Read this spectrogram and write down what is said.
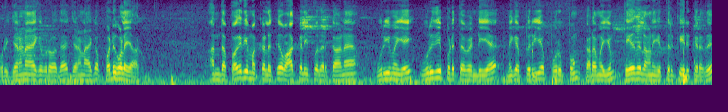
ஒரு ஜனநாயக விரோத ஜனநாயக படுகொலையாகும். அந்த பகுதி மக்களுக்கு வாக்களிப்பதற்கான உரிமையை உறுதிப்படுத்த வேண்டிய மிகப்பெரிய பொறுப்பும் கடமையும் தேர்தல் ஆணையத்திற்கு இருக்கிறது.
